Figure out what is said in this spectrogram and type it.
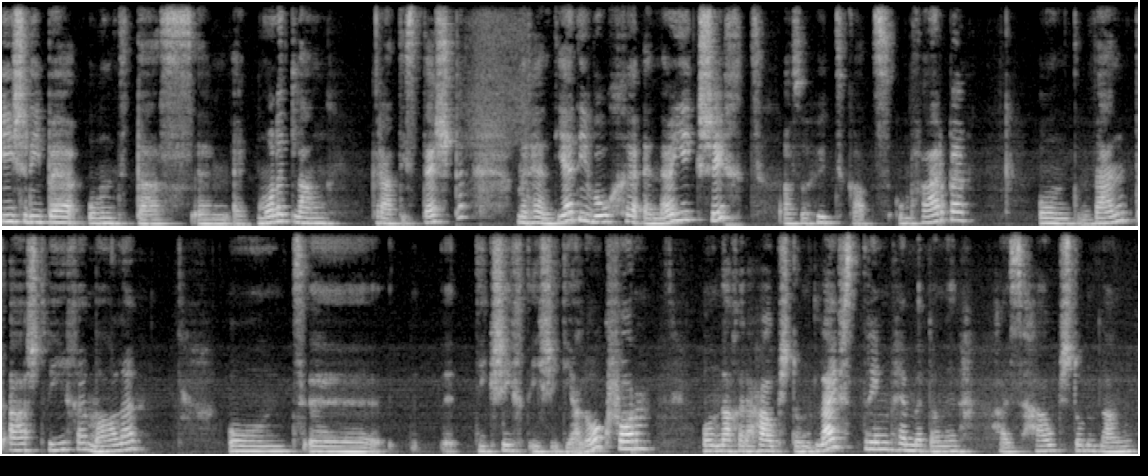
einschreiben und das ähm, einen Monat lang gratis testen. Wir haben jede Woche eine neue Geschichte also heute geht es um Farben und Wände anstreichen, malen. Und äh, die Geschichte ist in Dialogform. Und nach einer halben Stunde Livestream haben wir dann ein, eine halbe Stunde lang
